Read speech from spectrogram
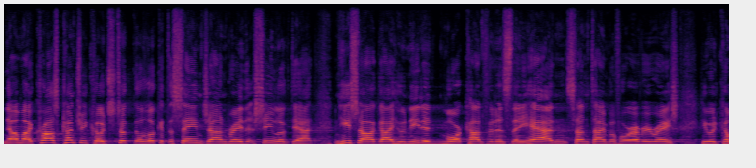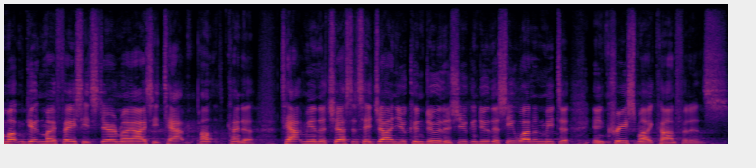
Now, my cross country coach took a look at the same John Bray that she looked at, and he saw a guy who needed more confidence than he had. And sometime before every race, he would come up and get in my face. He'd stare in my eyes. He'd tap, kind of tap me in the chest and say, John, you can do this. You can do this. He wanted me to increase my confidence.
